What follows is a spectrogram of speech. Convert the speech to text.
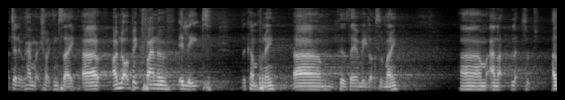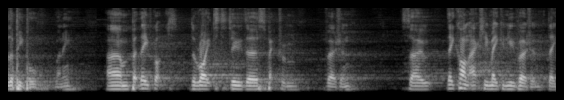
I don't know how much I can say. Uh, I'm not a big fan of Elite the company because um, they owe me lots of money um, and lots of other people money. Um, but they've got the rights to do the Spectrum version. So they can't actually make a new version, they,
